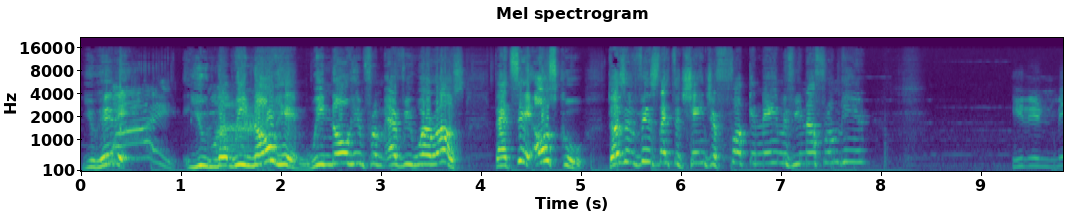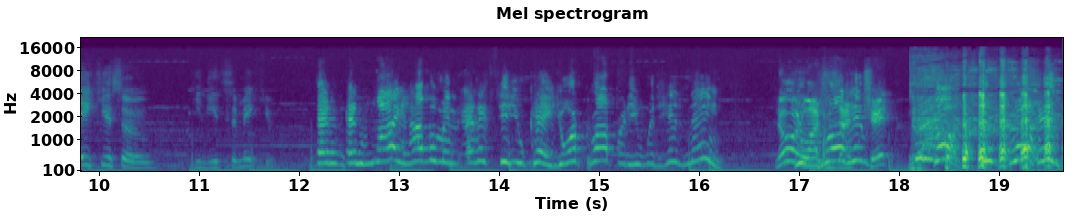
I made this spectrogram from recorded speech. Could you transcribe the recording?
You hit it. Why? You know we know him. We know him from everywhere else. That's it. Old school. Doesn't Vince like to change your fucking name if you're not from here? He didn't make you, so he needs to make you. And and why have him in NXT UK, your property, with his name? No one You watches brought that him- shit. No, you brought him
